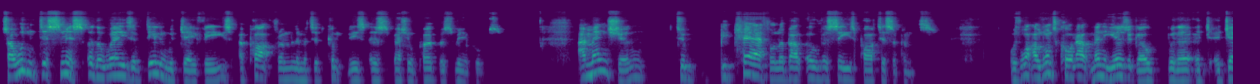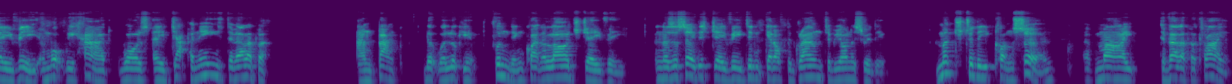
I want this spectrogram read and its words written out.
So I wouldn't dismiss other ways of dealing with JVs apart from limited companies as special purpose vehicles. I mentioned to be careful about overseas participants. Was what I was once caught out many years ago with a, a, a JV, and what we had was a Japanese developer and bank that were looking at funding quite a large JV. And as I say, this JV didn't get off the ground, to be honest with you, much to the concern of my developer client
